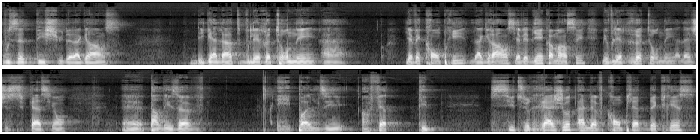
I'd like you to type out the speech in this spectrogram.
Vous êtes déchus de la grâce. Les Galates voulaient retourner à... Ils avaient compris la grâce, ils avaient bien commencé, mais voulaient retourner à la justification euh, par les œuvres. Et Paul dit, en fait, si tu rajoutes à l'œuvre complète de Christ,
